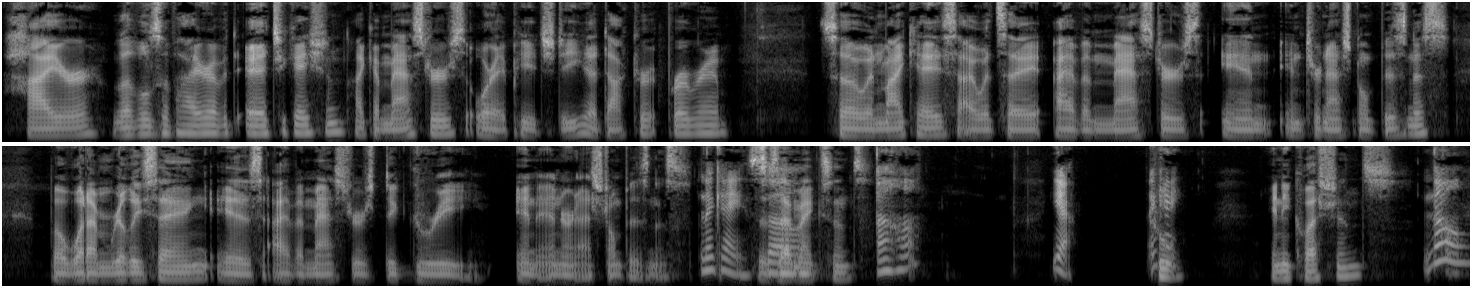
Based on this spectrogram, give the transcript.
higher levels of higher ed- education, like a master's or a PhD, a doctorate program. So, in my case, I would say I have a master's in international business. But what I'm really saying is I have a master's degree in international business. Okay. Does so that make sense? Uh huh. Yeah. Cool. Okay. Any questions? No.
